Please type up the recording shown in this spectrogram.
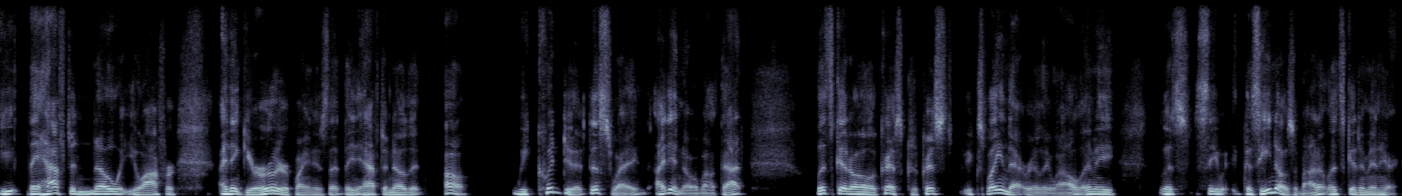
you, they have to know what you offer. I think your earlier point is that they have to know that oh we could do it this way. I didn't know about that. Let's get a hold of Chris because Chris explained that really well. Let me let's see because he knows about it. Let's get him in here.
